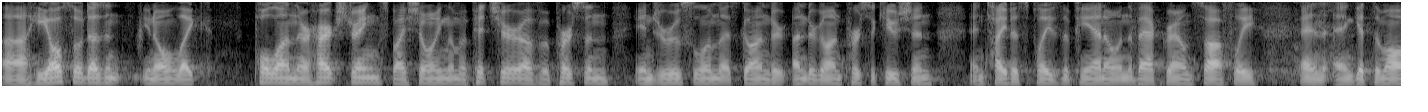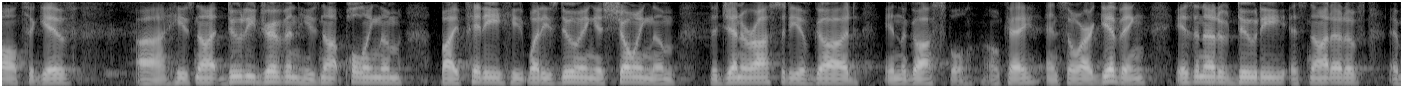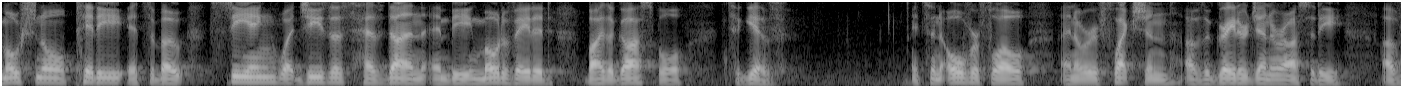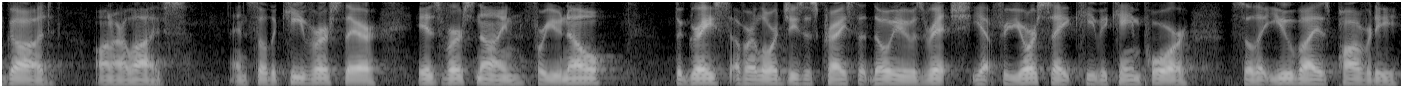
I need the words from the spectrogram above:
Uh, he also doesn't, you know, like pull on their heartstrings by showing them a picture of a person in Jerusalem that's gone under, undergone persecution, and Titus plays the piano in the background softly and, and get them all to give. Uh, he's not duty driven, he's not pulling them by pity. He, what he's doing is showing them the generosity of God in the gospel, okay? And so our giving isn't out of duty, it's not out of emotional pity, it's about seeing what Jesus has done and being motivated by the gospel to give. It's an overflow and a reflection of the greater generosity of God on our lives. And so the key verse there is verse 9 For you know the grace of our Lord Jesus Christ, that though he was rich, yet for your sake he became poor, so that you by his poverty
